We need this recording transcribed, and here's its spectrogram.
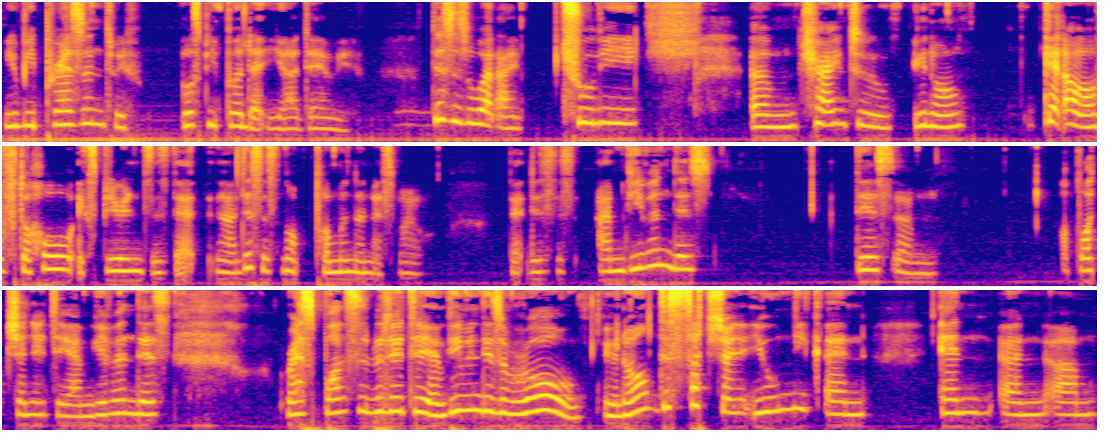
you be present with those people that you are there with. This is what I truly um trying to you know get out of the whole experience is that uh, this is not permanent as well. That this is I'm given this this um opportunity. I'm given this responsibility. I'm given this role. You know, this is such a unique and and and um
